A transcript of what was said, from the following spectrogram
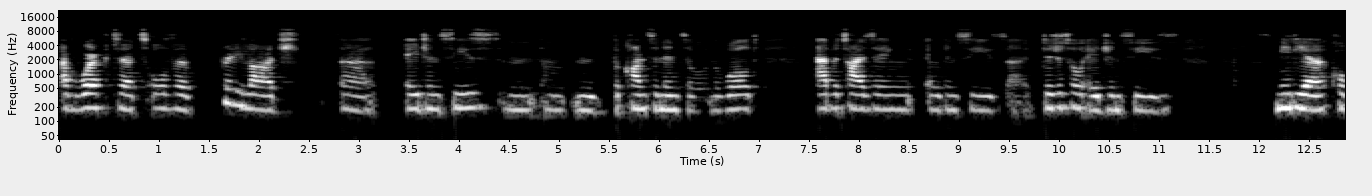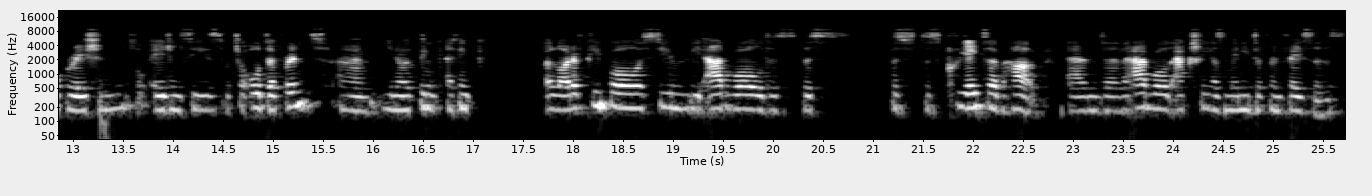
I've worked at all the pretty large uh, agencies in, in, the continent or in the world, advertising agencies, uh, digital agencies, media corporations or agencies, which are all different. Um, you know, I think I think a lot of people assume the ad world is this this, this creative hub. And uh, the ad world actually has many different faces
